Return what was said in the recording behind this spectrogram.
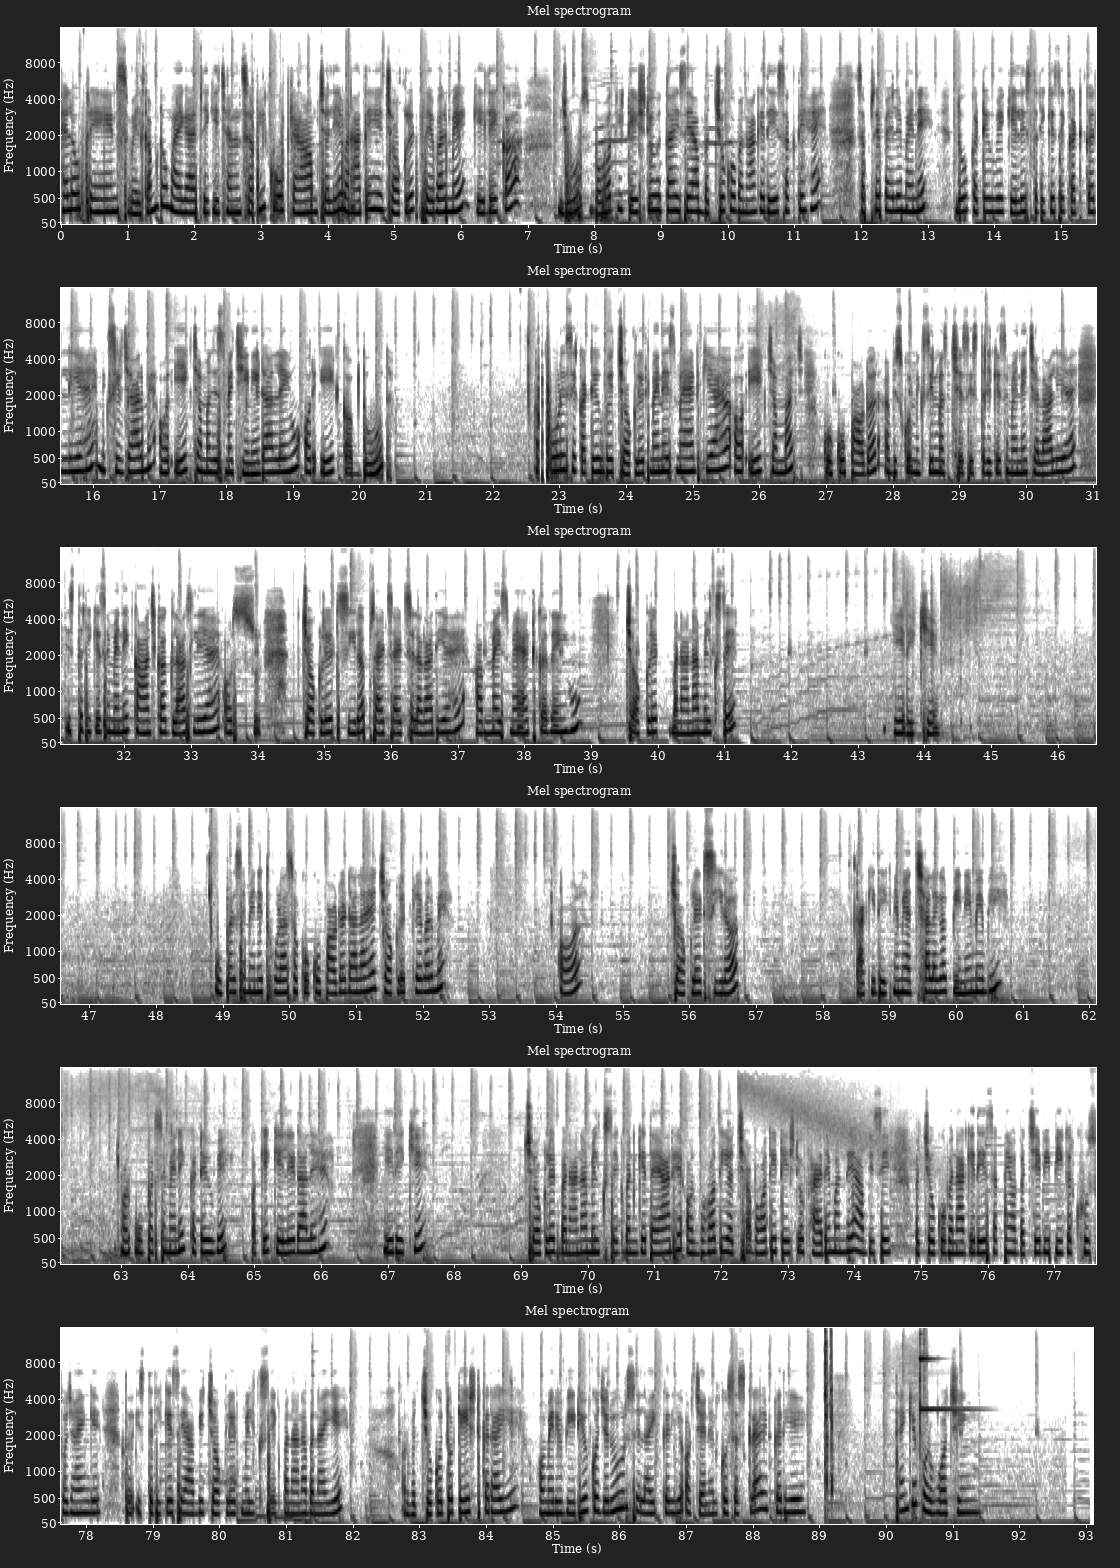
Hello friends welcome to my Gayatri kitchen सभी को प्रणाम। चलिए बनाते हैं चॉकलेट फ्लेवर में केले का जूस बहुत ही टेस्टी होता है। इसे आप बच्चों को बना के दे सकते हैं। सबसे पहले मैंने दो कटे हुए केले इस तरीके से कट कर लिए हैं मिक्सी जार में और एक चम्मच इसमें चीनी डाल रही हूँ और एक कप दूध। थोड़े से कटे हुए चॉकलेट मैंने इसमें ऐड किया है और एक चम्मच कोको पाउडर। अब इसको मिक्सी में अच्छे से इस तरीके से मैंने चला लिया है। इस तरीके से मैंने कांच का ग्लास लिया है और चॉकलेट सिरप साइड साइड से लगा दिया है। अब मैं इसमें ऐड कर रही हूँ चॉकलेट बनाना मिल्क से ये देखिए। ऊपर से मैंने थोड़ा सा कोको पाउडर डाला है चॉकलेट फ्लेवर में। और चॉकलेट सिरप, ताकि देखने में अच्छा लगे और पीने में भी। और ऊपर से मैंने कटे हुए पके केले डाले हैं। ये देखिए, चॉकलेट बनाना मिल्क शेक बन के तैयार है और बहुत ही अच्छा बहुत ही टेस्टी और फ़ायदेमंद है। आप इसे बच्चों को बना के दे सकते हैं और बच्चे भी पीकर खुश हो जाएँगे। तो इस तरीके से आप भी चॉकलेट मिल्क शेक बनाना बनाइए। और बच्चों को तो टेस्ट कराइए और मेरी वीडियो को ज़रूर से लाइक करिए और चैनल को सब्सक्राइब करिए। Thank you for watching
